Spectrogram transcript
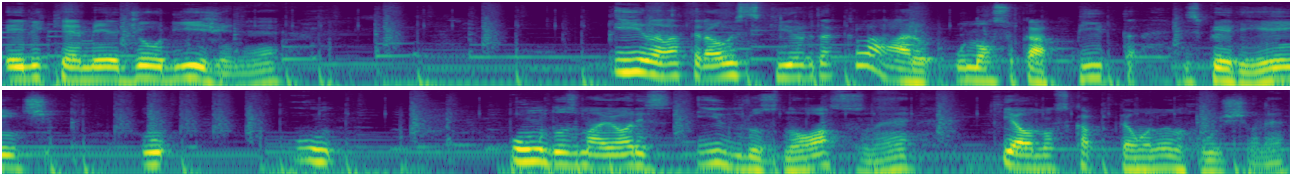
Ele que é meia de origem, né? E na lateral esquerda, claro, o nosso capita experiente, um, um, um dos maiores ídolos nossos, né? Que é o nosso capitão Alan Ruschel, né?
